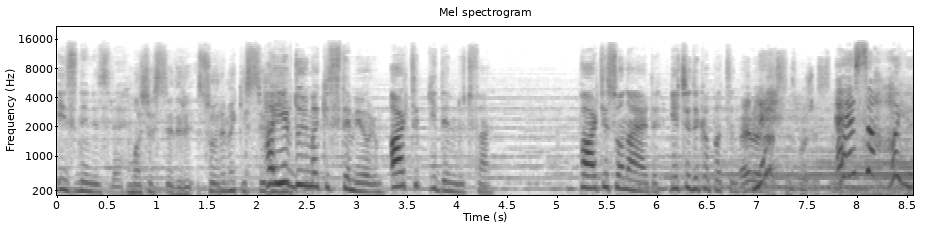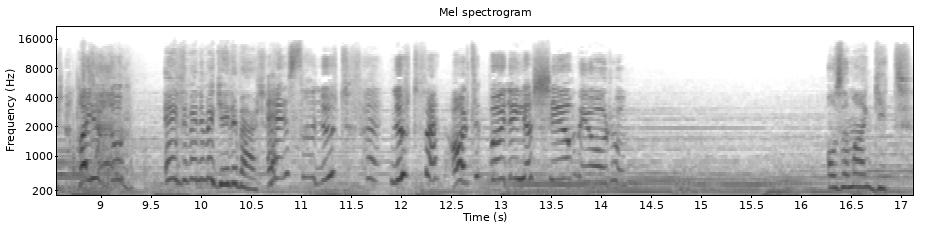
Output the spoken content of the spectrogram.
izninizle. Majesteleri söylemek istediğim... Hayır duymak istemiyorum. Artık gidin lütfen. Parti sona erdi. Geçidi kapatın. Emredersiniz majesteleri. Elsa hayır. Hayır dur. Eldivenimi geri ver. Elsa lütfen. Lütfen. Artık böyle yaşayamıyorum. O zaman git.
